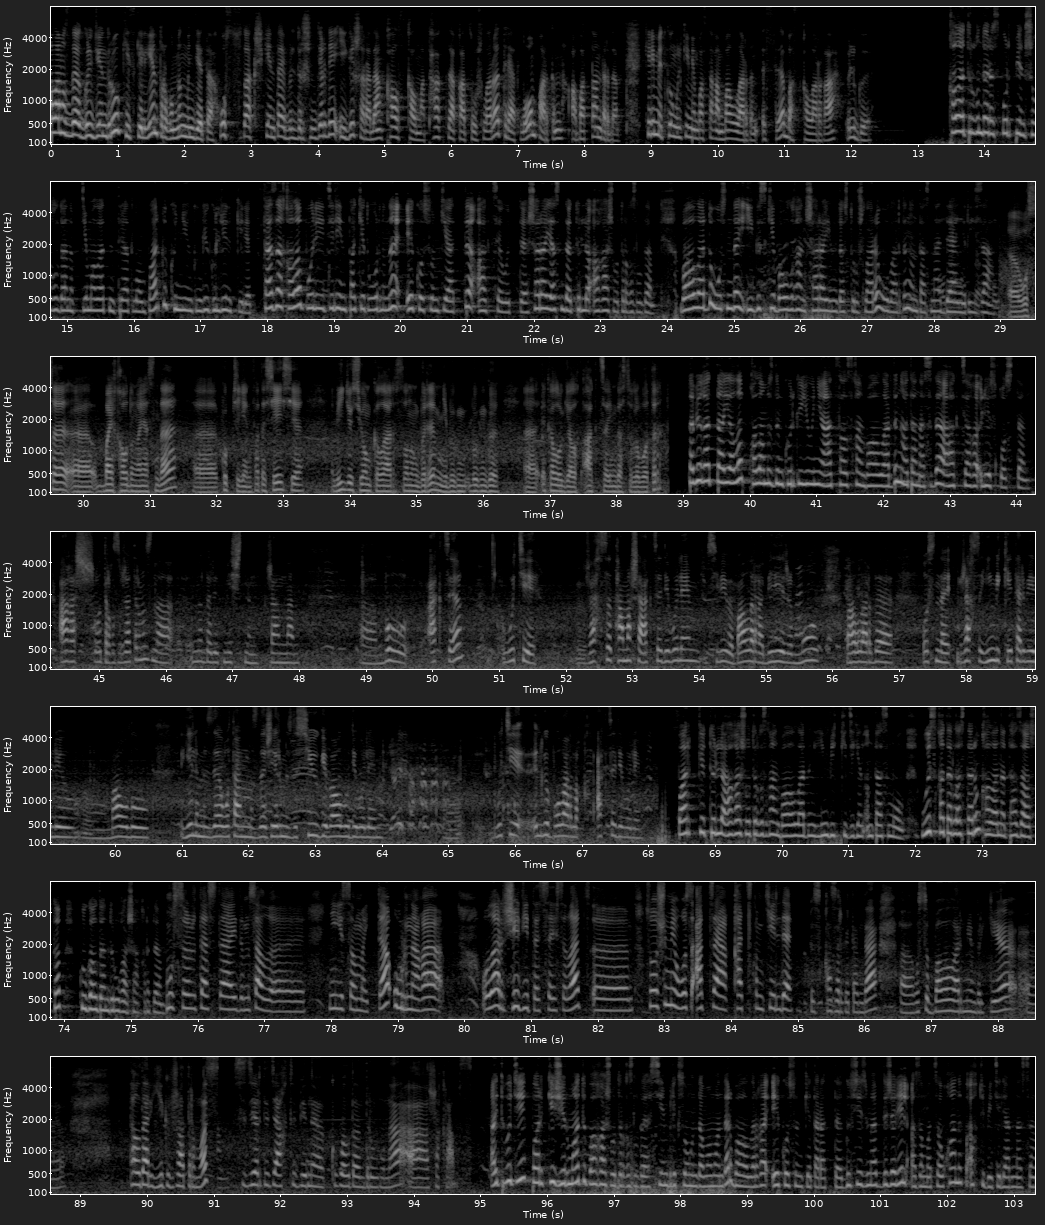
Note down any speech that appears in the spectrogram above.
Қаламызды гүлдендіру кез келген тұрғынның міндеті. Осы тұста кішкентай бүлдіршіндер де игі шарадан қалыс қалмады. Акция қатысушылары триатлон паркын абаттандырды. Керемет көңіл күймен бастаған балалардың ісі басқаларға үлгі. Қала тұрғындары спортпен шұғылданып демалатын триатлон паркі күннен күнге гүлденіп келеді. Таза қала полиэтилен пакет орнына эко сөмке атты акция өтті. Шара аясында түрлі ағаш отырғызылды. Балаларды осындай игіске баулыған шара ұйымдастырушылары олардың ынтасына дән риза. Осы байқаудың аясында көптеген фотосессия, видеосъемкалар, соның бірі міне бүгінгі экологиялық акция ұйымдастырылып отыр табиғатты аялап қаламыздың көркеюіне атсалысқан балалардың ата анасы да акцияға үлес қосты. Ағаш отырғызып жатырмыз мына нұрдәулет мешітінің жанынан. Бұл акция өте жақсы тамаша акция деп ойлаймын. Себебі балаларға берері мол балаларды осындай жақсы еңбекке тәрбиелеу баулу елімізді отанымызды жерімізді сүюге баулу деп ойлаймын. Өте үлгі боларлық акция деп ойлаймын. Паркке түрлі ағаш отырғызған балалардың еңбекке деген ынтасы мол. Өз қатарластарын қаланы таза ұстап көгалдандыруға шақырды. Мусор тастайды мысалы ә, неге салмайды да урнаға олар жерге тастай салады. Ә, сол үшін мен осы акцияға қатысқым келді. Біз қазіргі таңда ә, осы балалармен бірге талдар егіп жатырмыз. Сіздерді де ақтөбені көгалдандыруына шақырамыз. Айтып өтейік паркке жиырма түп ағаш отырғызылды. Сенбілік соңында мамандар балаларға эко сөмке таратты. Гүлсезім әбдіжәлел азамат сауханов ақтөбе телеарнасы.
